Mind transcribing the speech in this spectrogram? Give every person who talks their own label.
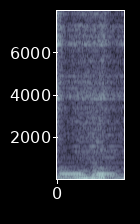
Speaker 1: Thank you.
